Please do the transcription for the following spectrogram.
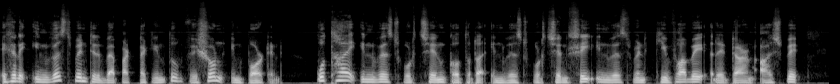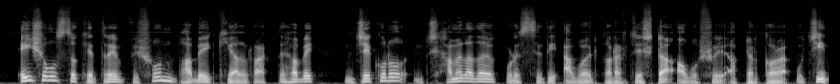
এখানে ইনভেস্টমেন্টের ব্যাপারটা কিন্তু ভীষণ ইম্পর্টেন্ট কোথায় ইনভেস্ট করছেন, কতটা ইনভেস্ট করছেন, সেই ইনভেস্টমেন্ট কীভাবে রিটার্ন আসবে, এই সমস্ত ক্ষেত্রে ভীষণভাবে খেয়াল রাখতে হবে। যে কোনো ঝামেলাদায়ক পরিস্থিতি অ্যাভয়েড করার চেষ্টা অবশ্যই আপনার করা উচিত।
